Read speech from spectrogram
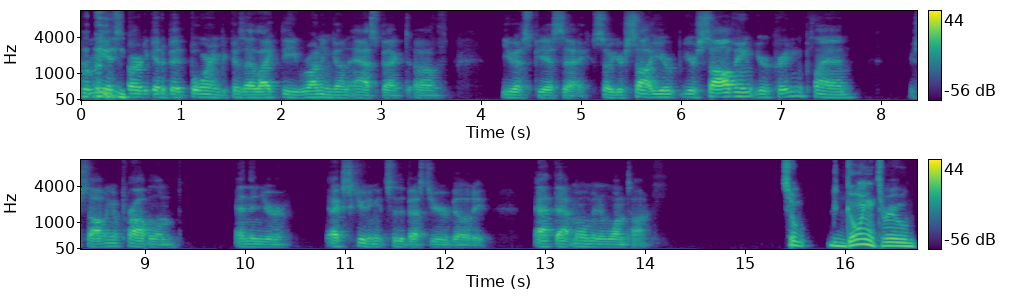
for me, it started to get a bit boring because I like the running gun aspect of USPSA. So you're so, you're you're solving, you're creating a plan, you're solving a problem, and then you're executing it to the best of your ability at that moment in one time. So going through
